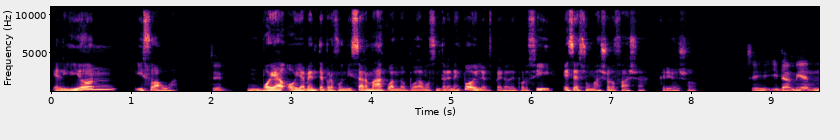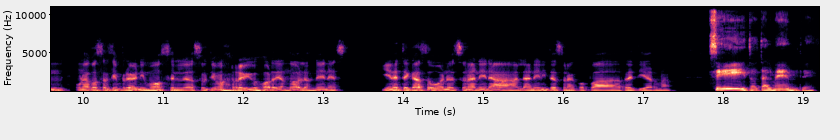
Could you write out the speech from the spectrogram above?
El guion hizo agua. Sí. Voy a obviamente profundizar más cuando podamos entrar en spoilers, pero de por sí esa es su mayor falla, creo yo. Sí, y también una cosa, siempre venimos en las últimas reviews bardeando a los nenes. Y en este caso, bueno, es una nena, la nenita es una copada re tierna. Sí, totalmente.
